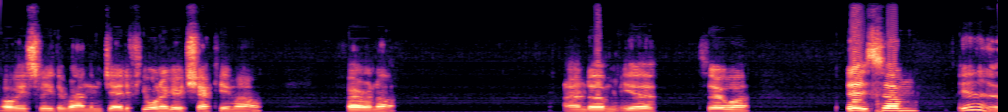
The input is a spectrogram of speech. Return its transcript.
obviously the Random Jed. If you want to go check him out, fair enough. And um yeah, so uh, it's um yeah,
